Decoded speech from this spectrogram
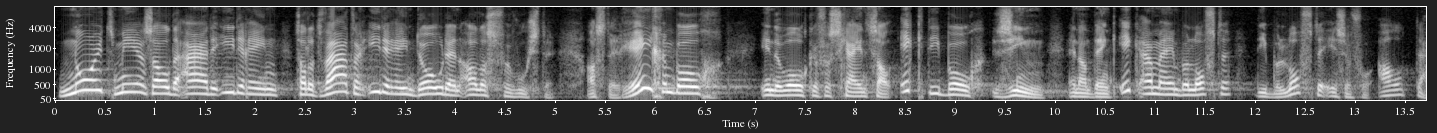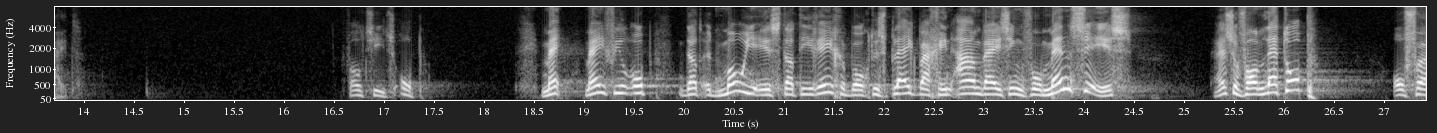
Nooit meer zal de aarde iedereen, zal het water iedereen doden en alles verwoesten. Als de regenboog in de wolken verschijnt, zal ik die boog zien. En dan denk ik aan mijn belofte. Die belofte is er voor altijd. Valt je iets op? Mij, viel op dat het mooie is dat die regenboog dus blijkbaar geen aanwijzing voor mensen is. He, zo van let op of uh,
